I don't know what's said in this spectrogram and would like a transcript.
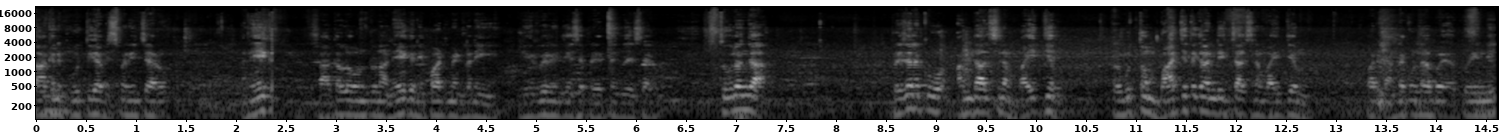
శాఖని పూర్తిగా విస్మరించారు. అనేక శాఖల్లో ఉంటున్న అనేక డిపార్ట్మెంట్లని నిర్వీర్యం చేసే ప్రయత్నం చేశారు. స్థూలంగా ప్రజలకు అందాల్సిన వైద్యం ప్రభుత్వం బాధ్యతగా అందించాల్సిన వైద్యం వారికి అందకుండా పోయింది.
